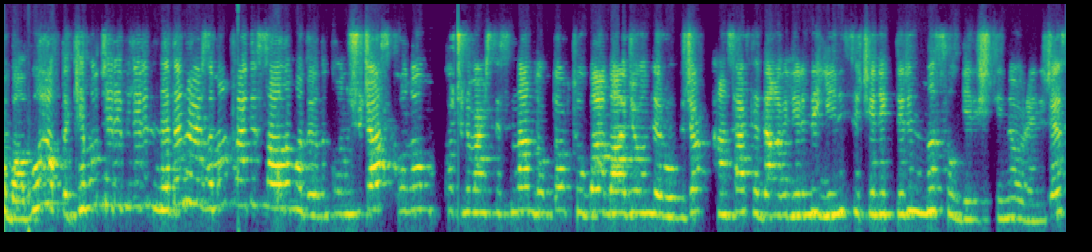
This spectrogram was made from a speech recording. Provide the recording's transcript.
Merhaba, bu hafta kemoterapilerin neden her zaman fayda sağlamadığını konuşacağız. Konuğum Koç Üniversitesi'nden Doktor Tuğba Bağcı Önder olacak. Kanser tedavilerinde yeni seçeneklerin nasıl geliştiğini öğreneceğiz.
